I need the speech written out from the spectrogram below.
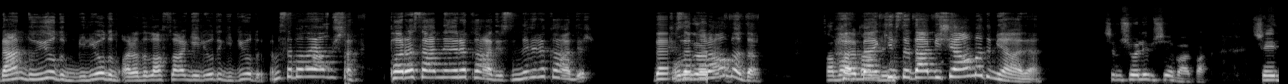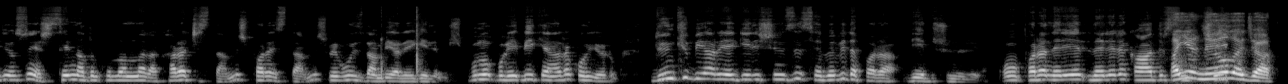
ben duyuyordum, biliyordum. Arada laflar geliyordu, gidiyordu. Mesela bana yazmışlar. Para sen nelere kadirsin? Nelere kadir? Ben kimse para almadım. sabahtan Ben beri- kimseden bir şey almadım yani. Şimdi şöyle bir şey var bak. Şey diyorsun ya senin adın kullanılarak haraç istenmiş, para istenmiş ve bu yüzden bir araya gelinmiş. Bunu buraya bir kenara koyuyorum. Dünkü bir araya gelişinizin sebebi de para diye düşünülüyor. O para nereye nelere kadirsin? Hayır ne şey- olacak?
